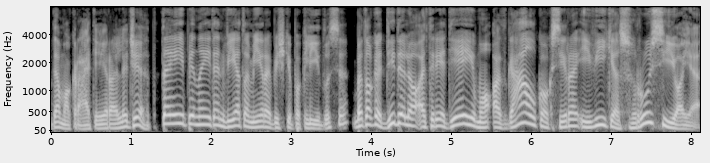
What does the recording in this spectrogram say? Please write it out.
demokratija yra legit. Taip, jinai ten vietom yra biški paklydusi, bet tokio didelio atriedėjimo atgal, koks yra įvykęs Rusijoje,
